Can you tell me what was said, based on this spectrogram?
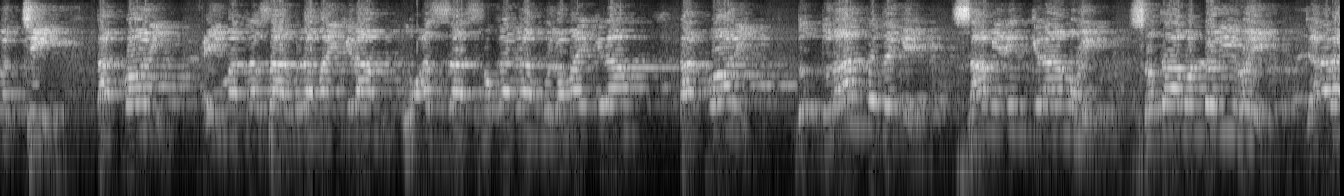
করছি। তারপরই এই মাদ্রাসার উলামাই কিরাম মুআজ্জাজ মুকাররম উলামাই কিরাম, তারপরই দূর দূরান্ত থেকে সামিন কিরাম হয়ে শ্রোতা মণ্ডলী হয়ে যারা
